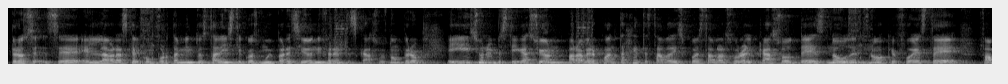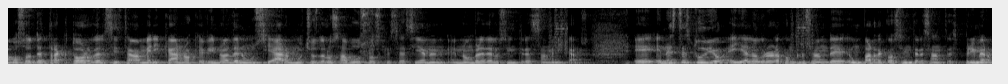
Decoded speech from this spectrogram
pero la verdad es que el comportamiento estadístico es muy parecido en diferentes casos, ¿no? Pero ella hizo una investigación para ver cuánta gente estaba dispuesta a hablar sobre el caso de Snowden, ¿no? Que fue este famoso detractor del sistema americano que vino a denunciar muchos de los abusos que se hacían en, nombre de los intereses americanos. Eh, en este estudio, ella logró la conclusión de un par de cosas interesantes. Primero,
